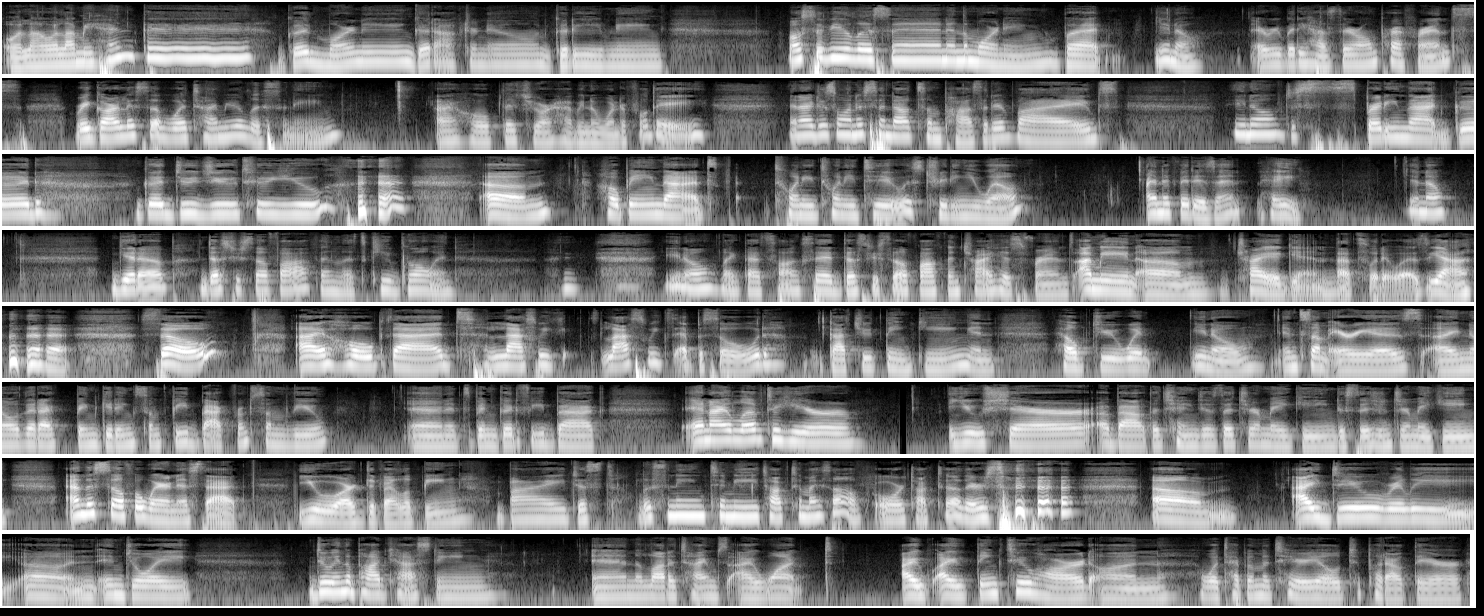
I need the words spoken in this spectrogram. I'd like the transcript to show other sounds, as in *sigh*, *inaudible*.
Hola, hola, mi gente. Good morning, good afternoon, good evening. Most of you listen in the morning, but you know, everybody has their own preference. Regardless of what time you're listening, I hope that you are having a wonderful day. And I just want to send out some positive vibes, you know, just spreading that good, good juju to you. *laughs* um, hoping that 2022 is treating you well and if it isn't, hey, you know, get up, dust yourself off, and let's keep going. *laughs* you know, like that song said, dust yourself off and try his friends. I mean, um, try again. That's what it was. Yeah. *laughs* so I hope that last week last week's episode got you thinking and helped you with, you know, in some areas. I know that I've been getting some feedback from some of you and it's been good feedback and I love to hear you share about the changes that you're making, decisions you're making, and the self awareness that you are developing by just listening to me talk to myself or talk to others. *laughs* um, I do really uh, enjoy doing the podcasting, and a lot of times I want. I, I think too hard on what type of material to put out there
